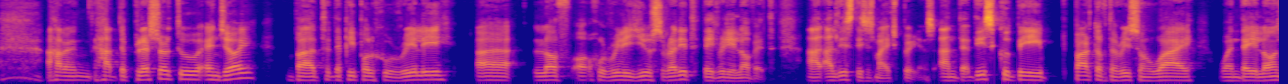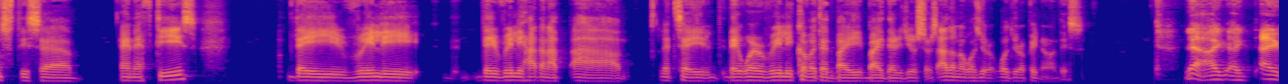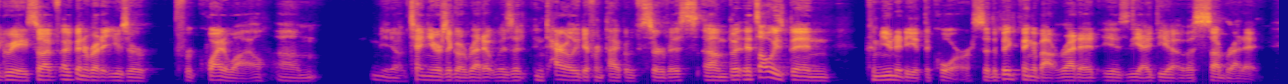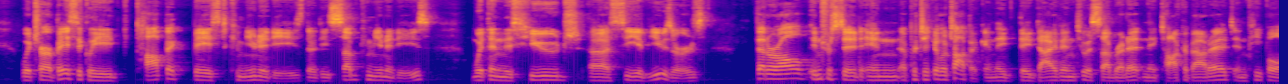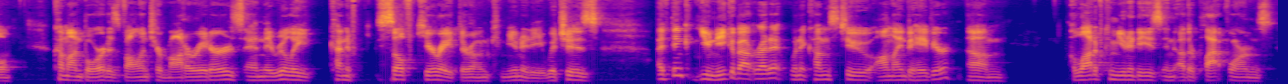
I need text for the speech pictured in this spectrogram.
I haven't had the pleasure to enjoy. But the people who really uh, love or who really use Reddit, they really love it. At least this is my experience, and this could be part of the reason why when they launched this uh, NFTs, they really they really had an uh, let's say they were really coveted by by their users. I don't know what's your what's your opinion on this. Yeah, I I, I agree. So I've I've been a Reddit user for quite a while. Um, you know, ten years ago, Reddit was an entirely different type of service, um, but it's always been community at the core. So the big thing about Reddit is the idea of a subreddit, which are basically topic-based communities. They're these sub communities within this huge uh, sea of users that are all interested in a particular topic. And they they dive into a subreddit and they talk about it and people come on board as volunteer moderators and they really kind of self curate their own community which is i think unique about reddit when it comes to online behavior. Um, a lot of communities in other platforms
